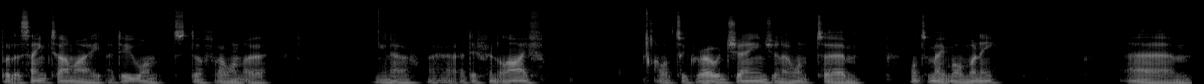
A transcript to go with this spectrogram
But at the same time, I, I do want stuff. I want a, you know, a, a different life. I want to grow and change, and I want um, want to make more money. Um,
